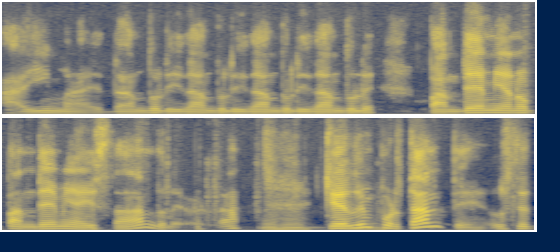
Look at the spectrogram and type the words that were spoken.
ahí, mae, dándole y dándole y dándole y dándole, pandemia, no pandemia, ahí está dándole, ¿verdad? ¿Qué es lo importante? Usted,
